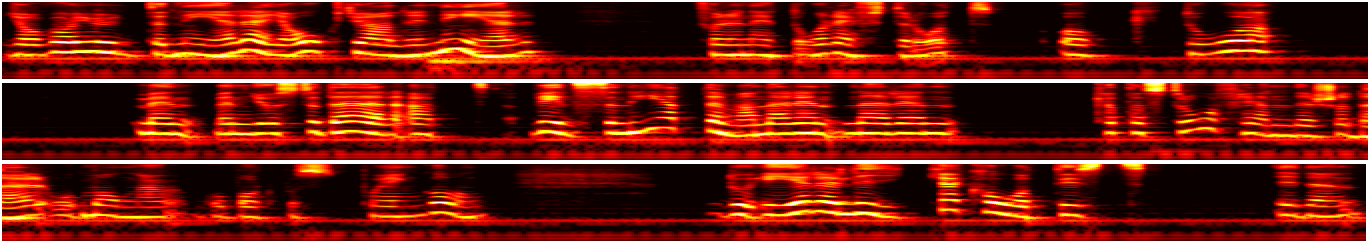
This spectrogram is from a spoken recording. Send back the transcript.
jag var ju inte nere, jag åkte ju aldrig ner förrän ett år efteråt. Och då, men, men just det där att vilsenheten, va, när, en, när en katastrof händer så där och många går bort på, på en gång, då är det lika kaotiskt i den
